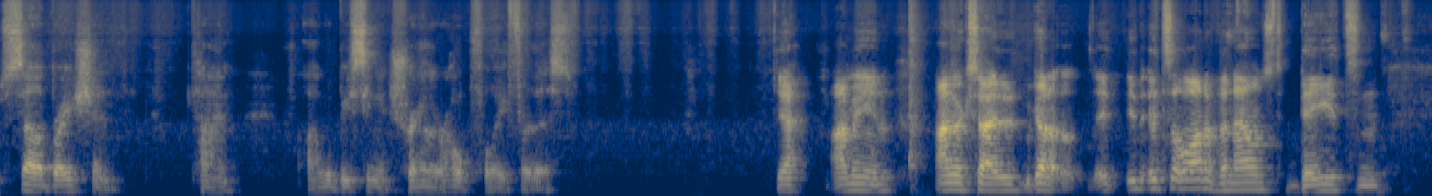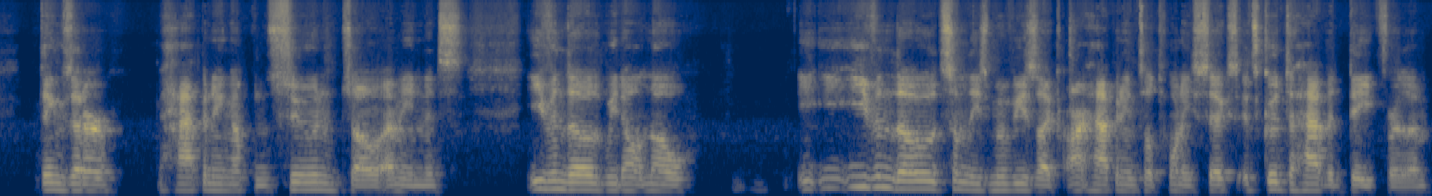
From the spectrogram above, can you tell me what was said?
celebration time. Uh, we'll be seeing a trailer hopefully for this. Yeah, I mean, I'm excited. We got a, it, it's a lot of announced dates and things that are happening up and soon. So I mean, it's even though we don't know, even though some of these movies like aren't happening until 26, it's good to have a date for them.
